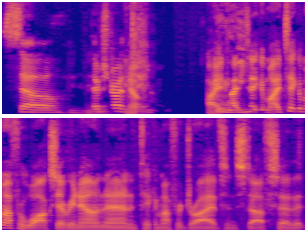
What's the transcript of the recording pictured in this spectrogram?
so they're mm-hmm. struggling you know, I, I, take him. I take him out for walks every now and then, and take him out for drives and stuff. So that,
